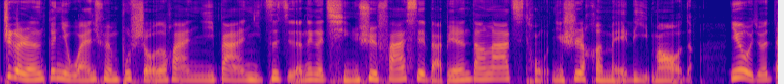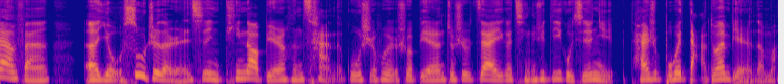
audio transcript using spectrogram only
这个人跟你完全不熟的话，你把你自己的那个情绪发泄，把别人当垃圾桶，你是很没礼貌的。因为我觉得，但凡呃有素质的人，其实你听到别人很惨的故事，或者说别人就是在一个情绪低谷，其实你还是不会打断别人的嘛。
